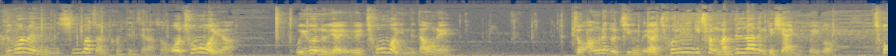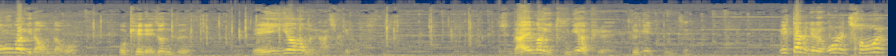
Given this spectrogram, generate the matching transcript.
그거는 신버전 컨텐츠라서 어 청호박이다. 어 이거는 야 청호박인데 나오네. 저 아무래도 지금 야 청일기창 만들라는 게시 아닙니까 이거? 청호박이 나온다고? 어걔 레전드. 에이기어가면 아쉽게도 지금 날망이 두 개가 필요해. 그게 문제. 일단은 그래 오늘 청월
